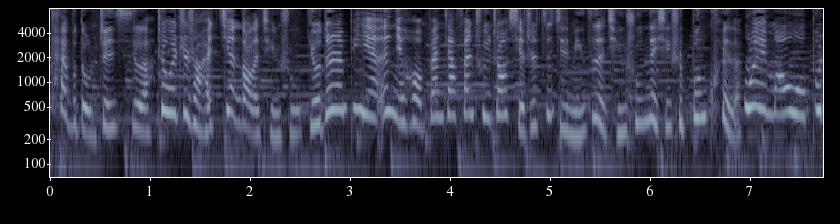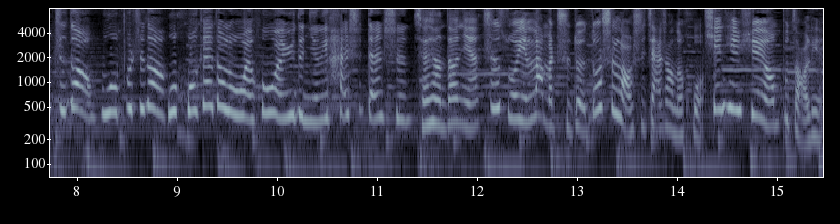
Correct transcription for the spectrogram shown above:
太不懂珍惜了。这回至少还见到了情书。有的人毕业 N 年后搬家，翻出一张写着自己的名字的情书，内心是崩溃的。为毛我不知道？我不知道，我活该到了晚婚晚育的年龄还是单身。想想当年之所以那么迟钝，都是老师家长的祸，天天宣扬不早恋，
